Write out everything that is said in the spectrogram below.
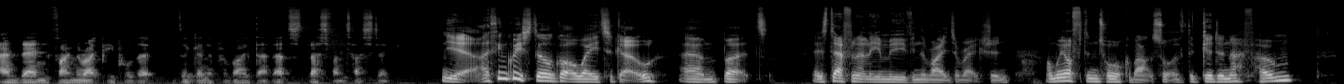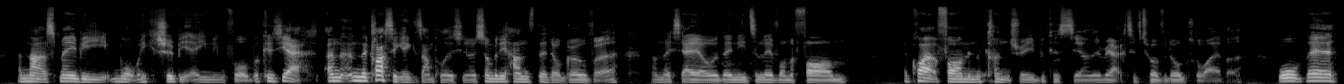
And then find the right people that they're going to provide that. That's that's fantastic. Yeah, I think we've still got a way to go, um, but it's definitely a move in the right direction. And we often talk about sort of the good enough home, and that's maybe what we should be aiming for. Because yeah, and and the classic example is you know somebody hands their dog over and they say oh they need to live on a farm, a quiet farm in the country because you know they're reactive to other dogs or whatever. Well, they're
